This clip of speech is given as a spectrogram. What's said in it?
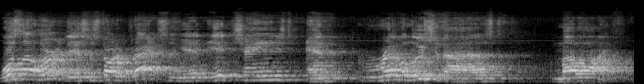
Once I learned this and started practicing it, it changed and revolutionized my life.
